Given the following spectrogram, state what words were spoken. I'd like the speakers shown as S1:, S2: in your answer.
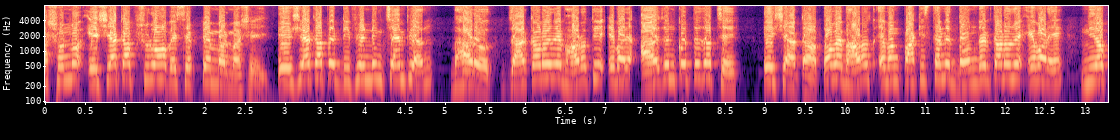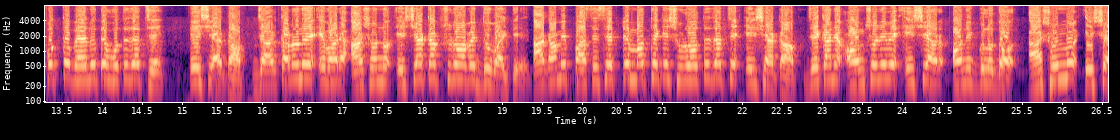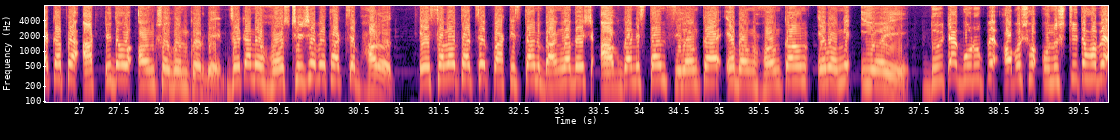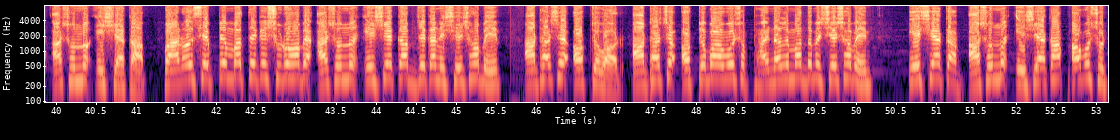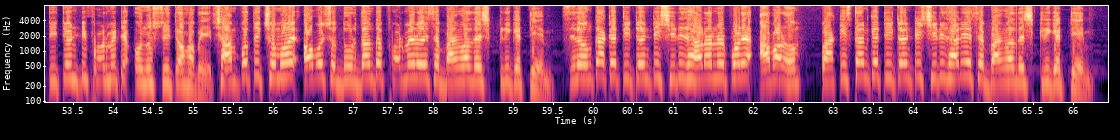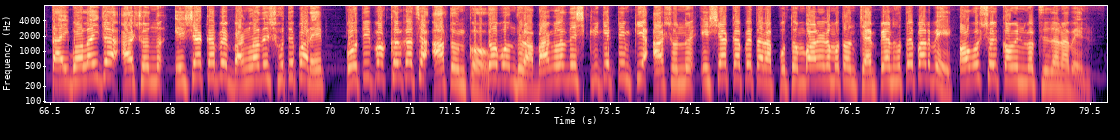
S1: আসন্ন Asia cup শুরু হবে সেপ্টেম্বর মাসেই। এশিয়া কাপের ডিফেন্ডিং চ্যাম্পিয়ন ভারত, যার কারণে ভারতই এবারে আয়োজন করতে যাচ্ছে এশিয়া কাপ। তবে ভারত এবং পাকিস্তানের দ্বন্দ্বের কারণে এবারে নিরপেক্ষ ভেন্যুতে হতে যাচ্ছে এশিয়া কাপ, যার কারণে এবারে আসন্ন এশিয়া কাপ শুরু হবে দুবাইতে। আগামী পাঁচই সেপ্টেম্বর থেকে শুরু হতে যাচ্ছে এশিয়া কাপ, যেখানে অংশ নেবে এশিয়ার অনেকগুলো দল। আসন্ন এশিয়া কাপে আটটি দল অংশগ্রহণ করবে, যেখানে হোস্ট হিসেবে থাকছে ভারত। এছাড়াও থাকছে পাকিস্তান, বাংলাদেশ, আফগানিস্তান, শ্রীলঙ্কা এবং হংকং এবং ইউএই দুইটা গ্রুপে অবশ্য অনুষ্ঠিত হবে আসন্ন এশিয়া কাপ। বারোই সেপ্টেম্বর থেকে শুরু হবে আসন্ন এশিয়া কাপ, যেখানে শেষ হবে আঠাশে অক্টোবর। আঠাশে অক্টোবর অবশ্য ফাইনালের মাধ্যমে শেষ হবে এশিয়া কাপ। আসন্ন এশিয়া কাপ অবশ্য টি টোয়েন্টি ফর্মেটে অনুষ্ঠিত হবে। সাম্প্রতিক সময়ে অবশ্য দুর্দান্ত ফর্মে রয়েছে বাংলাদেশ ক্রিকেট টিম। শ্রীলঙ্কাকে টি টোয়েন্টি সিরিজ হারানোর পরে আবারও পাকিস্তানকে টি টোয়েন্টি সিরিজ হারিয়েছে বাংলাদেশ ক্রিকেট টিম। তাই বলাই যায়, আসন্ন এশিয়া কাপে বাংলাদেশ হতে পারে প্রতিপক্ষের কাছে আতঙ্ক। তো বন্ধুরা, বাংলাদেশ ক্রিকেট টিম কি আসন্ন এশিয়া কাপে তারা প্রথমবারের মতন চ্যাম্পিয়ন হতে পারবে? অবশ্যই কমেন্ট বক্সে জানাবেন।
